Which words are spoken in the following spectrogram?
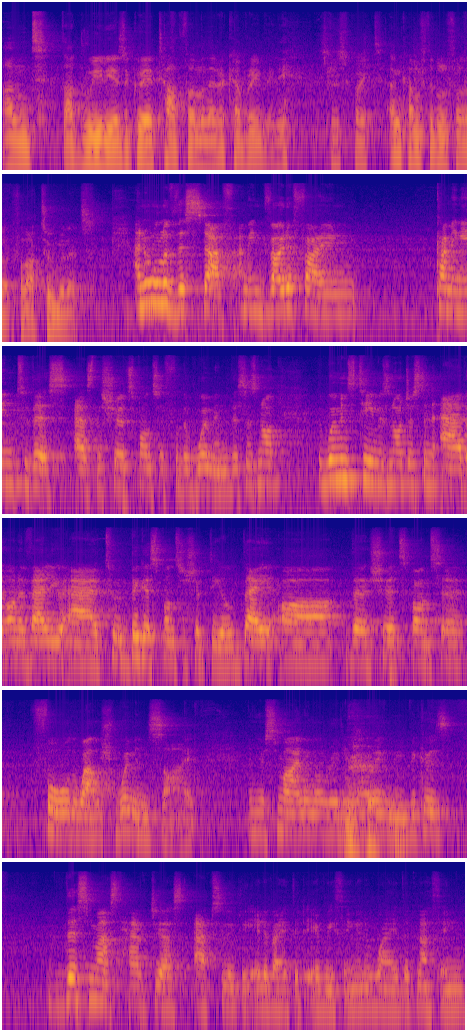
and that really is a great help for them in their recovery, really. So it's quite uncomfortable for that, for that two minutes. And all of this stuff, I mean, Vodafone coming into this as the shirt sponsor for the women, this is not the women's team is not just an add on, a value add to a bigger sponsorship deal. They are the shirt sponsor for the Welsh women's side. And you're smiling already knowing me because this must have just absolutely elevated everything in a way that nothing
